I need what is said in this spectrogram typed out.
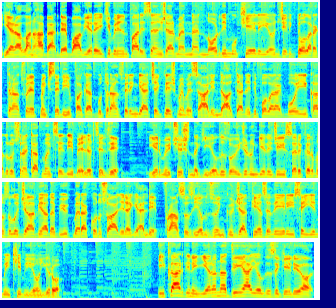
Yer alan haberde Bavyera ekibinin Paris Saint Germain'den Nordi Mukiele'yi öncelikli olarak transfer etmek istediği fakat bu transferin gerçekleşmemesi halinde alternatif olarak Boye'yi kadrosuna katmak istediği belirtildi. 23 yaşındaki yıldız oyuncunun geleceği sarı kırmızılı camiada büyük merak konusu haline geldi. Fransız yıldızın güncel piyasa değeri ise 22 milyon euro. Icardi'nin yanına dünya yıldızı geliyor.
